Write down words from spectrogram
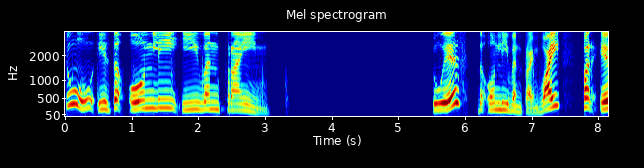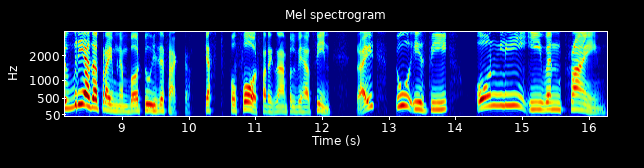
2 is the only even prime. 2 is the only even prime. Why? For every other prime number 2 is a factor. Just for 4 for example we have seen right. 2 is the only even prime.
